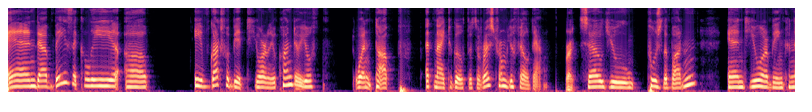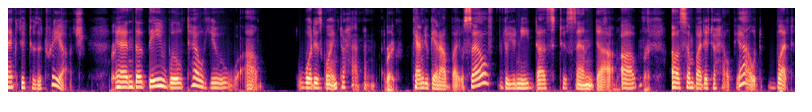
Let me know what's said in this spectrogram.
and uh, basically, uh, if God forbid you're in your condo, you went up at night to go to the restroom, you fell down. Right. So you push the button and you are being connected to the triage. Right. And they will tell you uh, what is going to happen. Like Right. can you get up by yourself? Do you need us to send uh, uh, Right. uh, somebody to help you out? But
